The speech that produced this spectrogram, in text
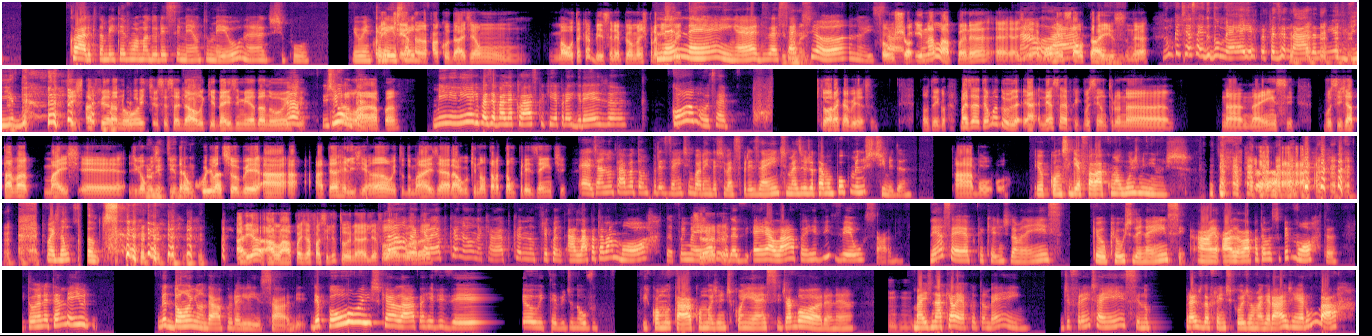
Claro que também teve um amadurecimento meu, né? De tipo, eu Quando a entrei, gente saí entra na faculdade é um, uma outra cabeça, né? Pelo menos pra mim foi, neném, é, 17 anos, foi um choque. E na Lapa, né? É, Na é bom Lapa. ressaltar isso, né? Nunca tinha saído do Meyer pra fazer nada na minha vida. Sexta-feira à noite, você sai da aula que 10 e meia da noite, Ah, na junta, Lapa. menininha que fazia balé clássico que ia pra igreja. Como, sabe? estoura a cabeça. Não tem como. Mas até uma dúvida. é, Nessa época que você entrou na, na, na ENSE, você já estava mais, é, digamos, Introvertida, tranquila sobre a, a- até a religião e tudo mais? Já era algo que não estava tão presente? É, já não estava tão presente, embora ainda estivesse presente, mas eu já estava um pouco menos tímida. Ah, boa, boa. Eu conseguia falar com alguns meninos, mas não tantos. Aí a, a Lapa já facilitou, né? Ele ia falar Não, agora. naquela época não, naquela época não frequent... a Lapa estava morta. Foi uma Sério? época da é a Lapa reviveu, sabe? Nessa época que a gente dava na ENSE, que eu, que eu estudei na ENSE, a, a Lapa estava super morta. Então era até meio medonho andar por ali, sabe? Depois que a Lapa reviveu e teve de novo e como tá, como a gente conhece de agora, né? Uhum. Mas naquela época também, de frente a Ence, no prédio da frente, que hoje é uma garagem, era um bar.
